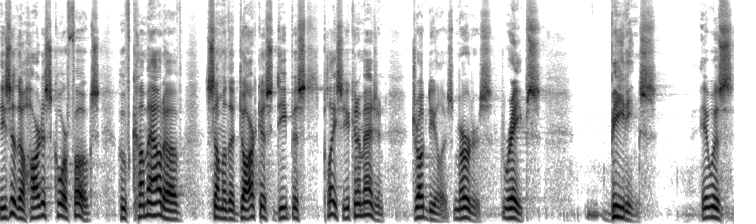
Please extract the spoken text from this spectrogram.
These are the hardest core folks who've come out of some of the darkest, deepest places. You can imagine drug dealers, murders, rapes, beatings. It was,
